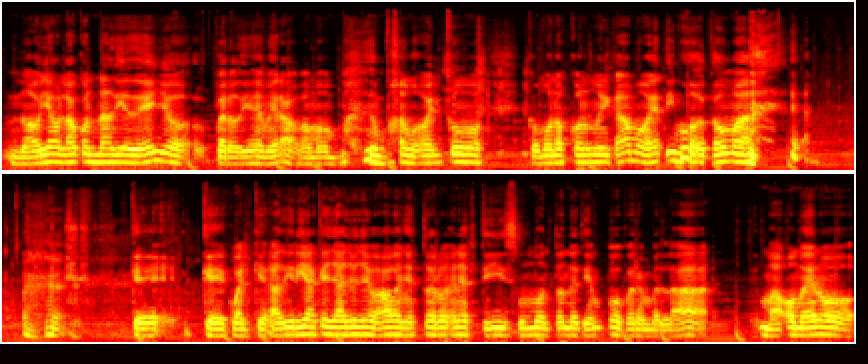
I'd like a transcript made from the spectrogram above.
no había hablado con nadie de ellos, pero dije, mira, vamos, vamos a ver cómo, cómo nos comunicamos, eh, toma. que, que cualquiera diría que ya yo llevaba en esto de los NFTs un montón de tiempo, pero en verdad, más o menos,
